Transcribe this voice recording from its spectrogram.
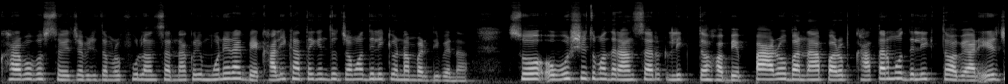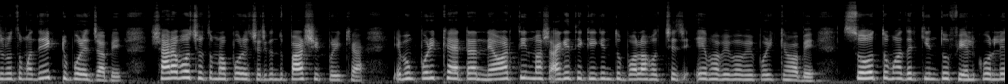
খারাপ অবস্থা হয়ে যাবে যদি আমরা ফুল আনসার না করি। মনে রাখবে, খালি খাতায় কিন্তু জমা দিলে কেউ নাম্বার দিবে না। সো অবশ্যই তোমাদের আনসার লিখতে হবে। পারো বা না পারো, খাতার মধ্যে লিখতে হবে। আর এর জন্য তোমাদের একটু পড়ে যাবে। সারা বছর তোমরা পড়েছো, এটা কিন্তু বার্ষিক পরীক্ষা। এবং পরীক্ষা এটা নেওয়ার তিন মাস আগে থেকে কিন্তু বলা হচ্ছে যে এভাবে এভাবে পরীক্ষা হবে। সো তোমাদের কিন্তু ফেল করলে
